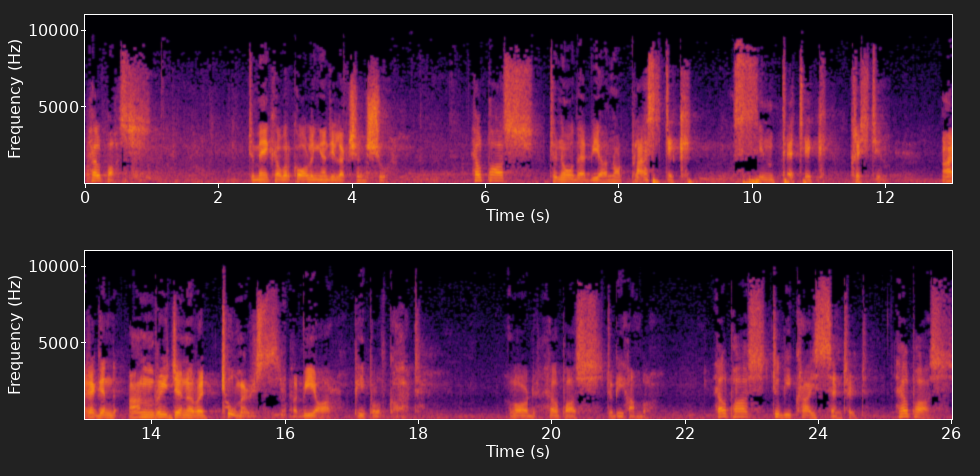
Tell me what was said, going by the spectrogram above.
help us to make our calling and election sure. Help us to know that we are not plastic, synthetic Christian, arrogant, unregenerate tumors, but we are people of God. Lord, help us to be humble. Help us to be Christ centered. Help us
